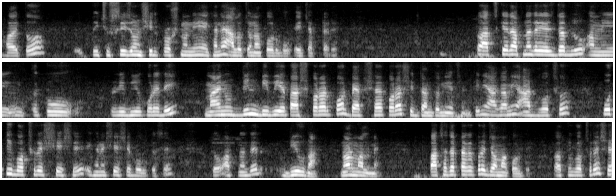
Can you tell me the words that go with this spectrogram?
হয়তো কিছু সৃজনশীল প্রশ্ন নিয়ে এখানে আলোচনা করব এই চ্যাপ্টারে তো আজকের আপনাদের এসডব্লিউ আমি একটু রিভিউ করে দেই। মাইনুদ্দিন বিবিএ পাশ করার পর ব্যবসা করার সিদ্ধান্ত নিয়েছেন। তিনি আগামী আট বছর, প্রতি বছরের শেষে, এখানে শেষে বলতেছে, তো আপনাদের ডিউ না নর্মাল ম্যাথ পাঁচ হাজার টাকা করে জমা করবে। প্রতি বছরে সে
